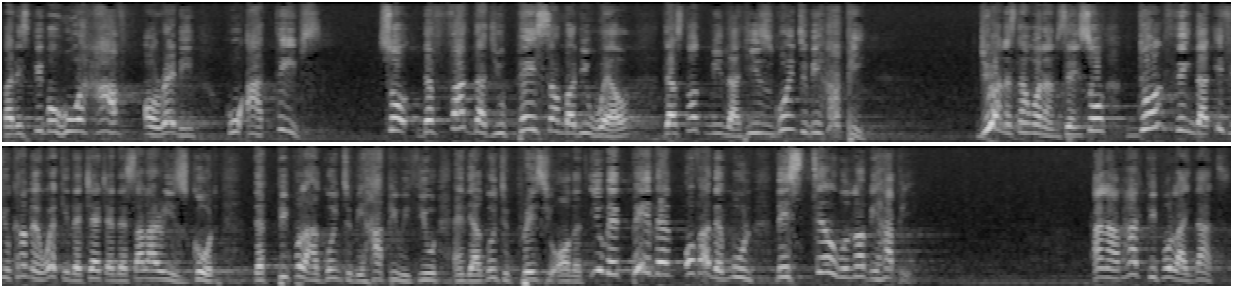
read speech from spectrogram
but it's people who have already who are thieves. So the fact that you pay somebody well does not mean that he is going to be happy. Do you understand what I'm saying? So don't think that if you come and work in the church and the salary is good, the people are going to be happy with you and they are going to praise you all that. You may pay them over the moon, they still will not be happy. And I've had people like that.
